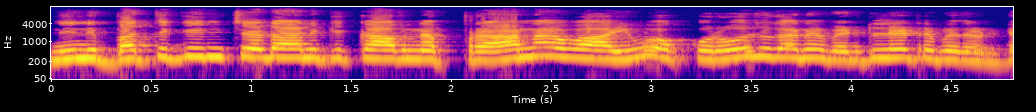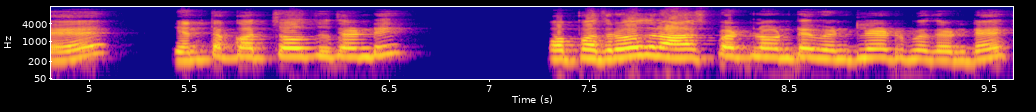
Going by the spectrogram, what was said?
నిన్ను బతికించడానికి కావున ప్రాణవాయువు ఒక్క రోజుగానే వెంటిలేటర్ మీద ఉంటే ఎంత ఖర్చు అవుతుందండి? ఒక పది రోజులు హాస్పిటల్లో ఉంటే వెంటిలేటర్ మీద ఉంటే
